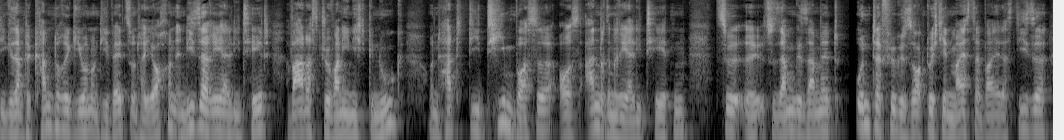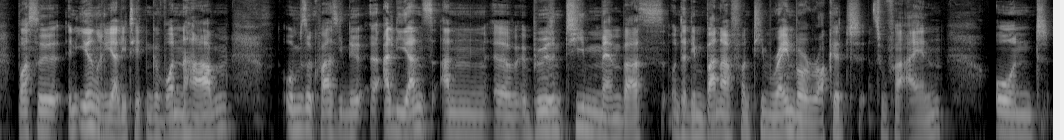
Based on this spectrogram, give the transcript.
die gesamte Kanto-Region und die Welt zu unterjochen. In dieser Realität war das Giovanni nicht genug und hat die Teambosse aus anderen Realitäten zu, äh, zusammengesammelt und dafür gesorgt durch den Meisterball, dass diese Bosse in ihren Realitäten gewonnen haben um so quasi eine äh, Allianz an äh, bösen Team-Members unter dem Banner von Team Rainbow Rocket zu vereinen. Und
